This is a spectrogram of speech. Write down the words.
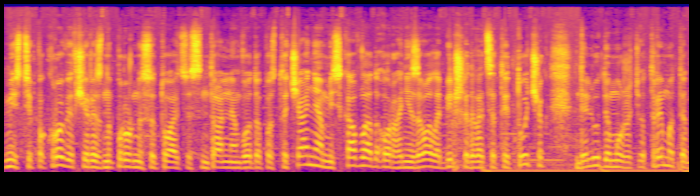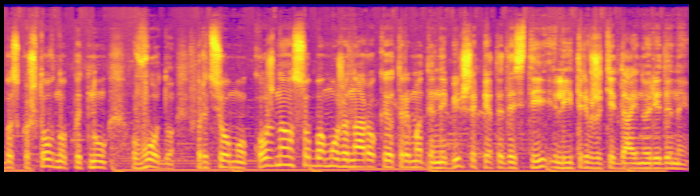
В місті Покрові через напружену ситуацію з центральним водопостачанням міська влада організувала більше 20 точок, де люди можуть отримати безкоштовну питну воду. При цьому кожна особа може на руки отримати не більше 50 літрів життєдайної рідини.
